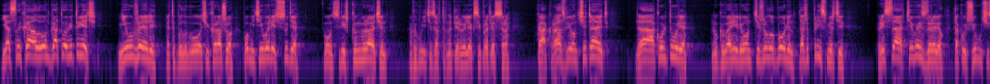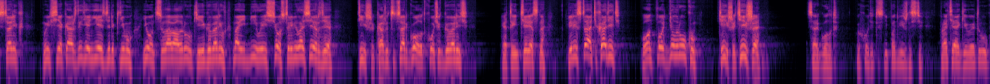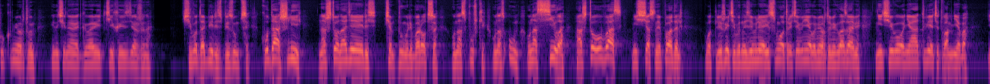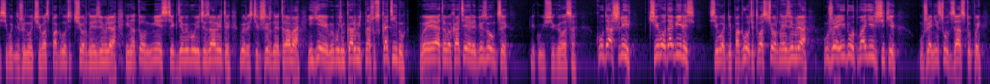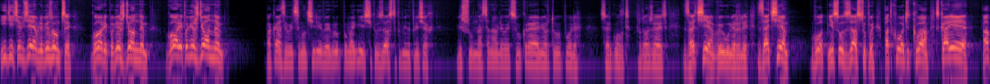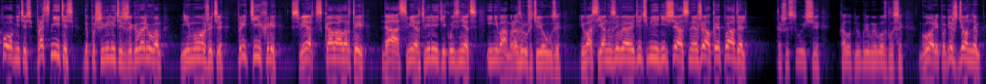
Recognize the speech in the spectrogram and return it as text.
Я слыхал, и он готовит речь. Неужели? Это было бы очень хорошо. Помните его речь в суде? Он слишком мрачен. А вы будете завтра на первой лекции профессора? Как? Разве он читает? Да, о культуре. Но говорили, он тяжело болен, даже при смерти. Представьте, выздоровел, такой живучий старик. Мы все каждый день ездили к нему, и он целовал руки и говорил «Мои милые сестры милосердия!» «Тише, кажется, царь голод хочет говорить». «Это интересно. Перестаньте ходить!» Он поднял руку. «Тише, тише!» Царь голод выходит из неподвижности, протягивает руку к мертвым и начинает говорить тихо и сдержанно. «Чего добились, безумцы? Куда шли? На что надеялись? Чем думали бороться? У нас пушки, у нас ум, у нас сила. А что у вас, несчастная падаль? Вот лежите вы на земле и смотрите в небо мертвыми глазами. Ничего не ответит вам небо. И сегодня же ночью вас поглотит черная земля, и на том месте, где вы будете зарыты, вырастет жирная трава, и ею мы будем кормить нашу скотину. Вы этого хотели, безумцы!» Ликующие голоса. «Куда шли? Чего добились? Сегодня поглотит вас черная земля. Уже идут могильщики. Уже несут заступы. Идите в землю, безумцы! Горе побежденным! Горе побежденным!» Показывается молчаливая группа могильщиков с заступами на плечах. Бесшумно останавливается у края мертвого поля. Царь Голод продолжает. «Зачем вы умерли? Зачем? Вот, несут заступы, подходят к вам. Скорее! Опомнитесь! Проснитесь! Да пошевелитесь же, говорю вам! Не можете! Притихли! Смерть сковала рты! Да, смерть, великий кузнец, и не вам разрушить ее узы! И вас я называю детьми, несчастная, жалкая падаль!» Торжествующие холодные угрюмые возгласы. «Горе побежденным!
